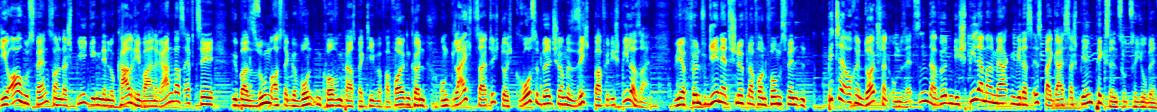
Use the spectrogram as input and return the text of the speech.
Die Aarhus-Fans sollen das Spiel gegen den Lokalrivalen Randers FC über Zoom aus der gewohnten Kurvenperspektive verfolgen können und gleichzeitig durch große Bildschirme sichtbar für die Spieler sein. Wir 5G-Netz-Schnüffler von FUMS finden, bitte auch in Deutschland umsetzen, da würden die Spieler mal merken, wie das ist, bei Geisterspielen Pixeln zuzujubeln.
